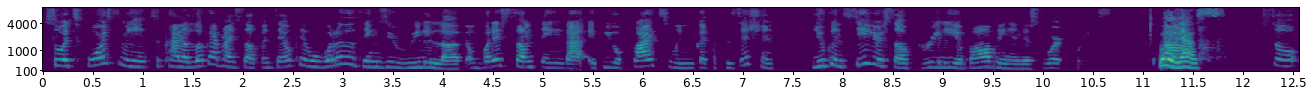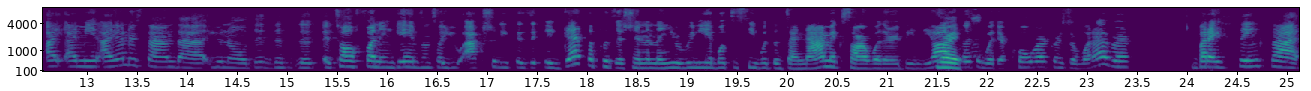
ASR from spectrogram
So it's forced me to kind of look at myself and say, okay, well, what are the things you really love? And what is something that if you apply to when you get the position, you can see yourself really evolving in this workplace? Oh, um, yes. So I, I mean, I understand that you know this, this, this, it's all fun and games until you actually physically get the position, and then you're really able to see what the dynamics are, whether it be in the office right. or with your coworkers or whatever. But I think that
